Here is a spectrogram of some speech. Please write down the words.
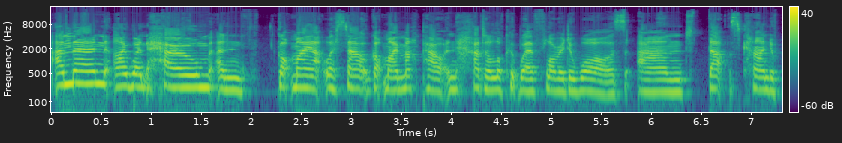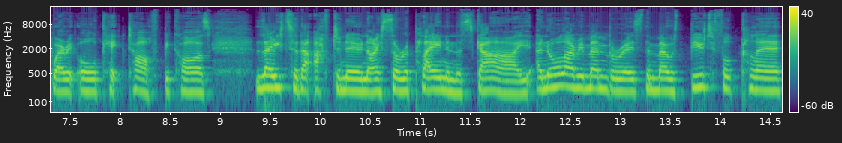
And then I went home and got my atlas out, got my map out, and had a look at where Florida was. And that's kind of where it all kicked off because later that afternoon I saw a plane in the sky. And all I remember is the most beautiful, clear,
